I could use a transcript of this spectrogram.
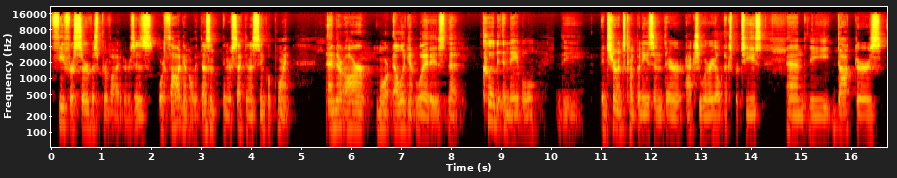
fee for service providers is orthogonal. It doesn't intersect in a single point. And there are more elegant ways that could enable the insurance companies and their actuarial expertise and the doctors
